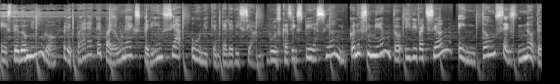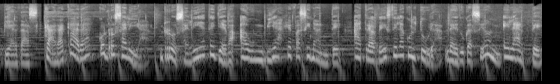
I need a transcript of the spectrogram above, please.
Este domingo, prepárate para una experiencia única en televisión. ¿Buscas inspiración, conocimiento y diversión? Entonces no te pierdas Cara a Cara con Rosalía. Rosalía te lleva a un viaje fascinante a través de la cultura, la educación, el arte,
